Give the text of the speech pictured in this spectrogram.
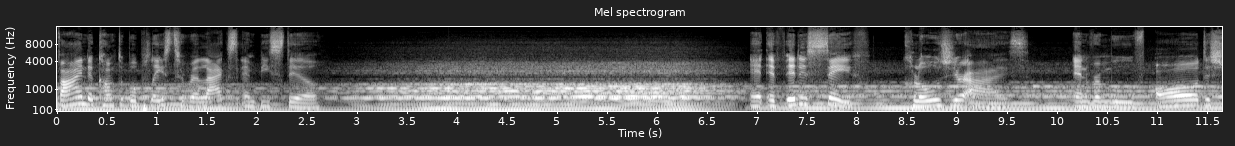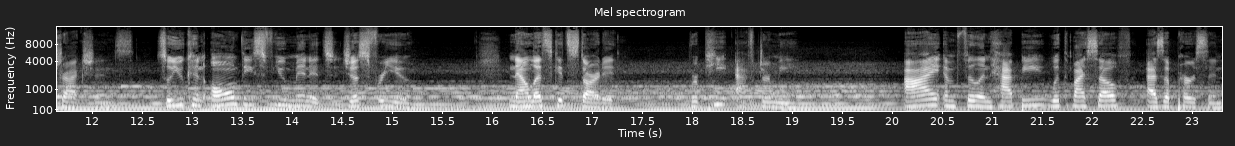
find a comfortable place to relax and be still. And if it is safe, close your eyes and remove all distractions so you can own these few minutes just for you. Now let's get started. Repeat after me. I am feeling happy with myself as a person.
